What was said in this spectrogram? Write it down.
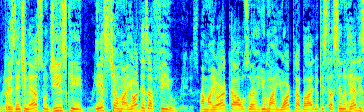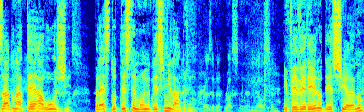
O presidente Nelson diz que este é o maior desafio, a maior causa e o maior trabalho que está sendo realizado na Terra hoje. Presto testemunho desse milagre. Em fevereiro deste ano,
